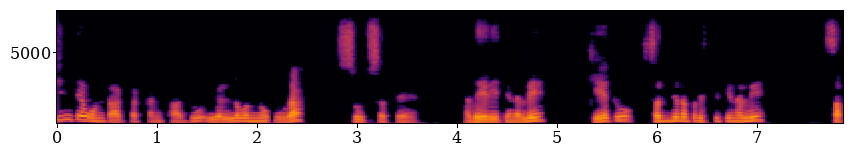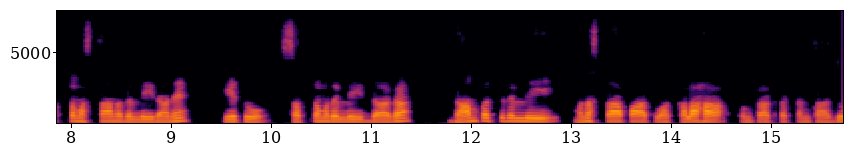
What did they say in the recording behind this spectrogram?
ಚಿಂತೆ ಉಂಟಾಗ್ತಕ್ಕಂಥದ್ದು ಇವೆಲ್ಲವನ್ನೂ ಕೂಡ ಸೂಚಿಸುತ್ತೆ. ಅದೇ ರೀತಿಯಲ್ಲಿ ಕೇತು ಸದ್ಯದ ಪರಿಸ್ಥಿತಿನಲ್ಲಿ ಸಪ್ತಮ ಸ್ಥಾನದಲ್ಲಿ ಇದ್ದಾನೆ. ಕೇತು ಸಪ್ತಮದಲ್ಲಿ ಇದ್ದಾಗ ದಾಂಪತ್ಯದಲ್ಲಿ ಮನಸ್ತಾಪ ಅಥವಾ ಕಲಹ ಉಂಟಾಗ್ತಕ್ಕಂತಹದ್ದು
